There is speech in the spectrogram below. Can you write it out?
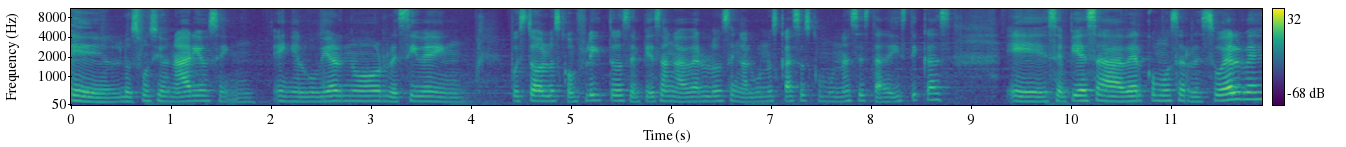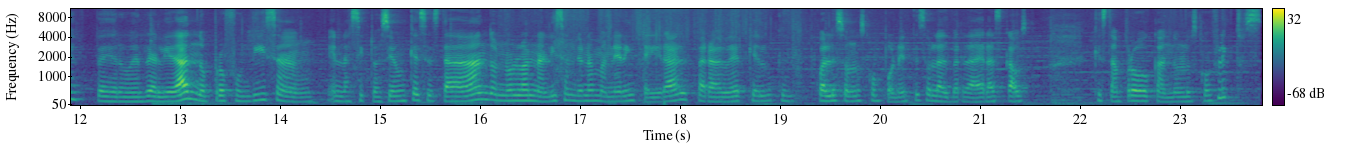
los funcionarios en, en, el gobierno reciben pues todos los conflictos, empiezan a verlos en algunos casos como unas estadísticas eh, se empieza a ver cómo se resuelve, pero en realidad no profundizan en la situación que se está dando, no lo analizan de una manera integral para ver qué es lo que, cuáles son los componentes o las verdaderas causas que están provocando los conflictos.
